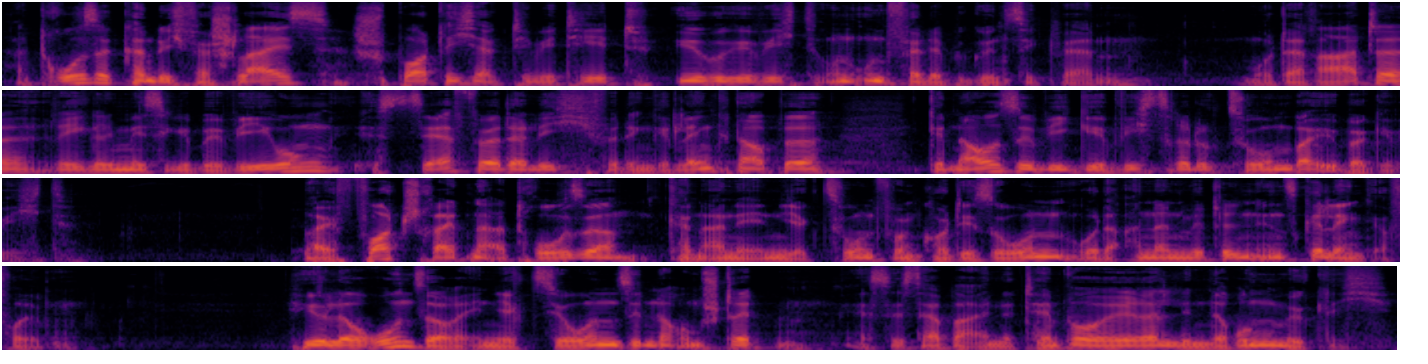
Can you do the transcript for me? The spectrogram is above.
Arthrose kann durch Verschleiß, sportliche Aktivität, Übergewicht und Unfälle begünstigt werden. Moderate, regelmäßige Bewegung ist sehr förderlich für den Gelenkknorpel, genauso wie Gewichtsreduktion bei Übergewicht. Bei fortschreitender Arthrose kann eine Injektion von Cortison oder anderen Mitteln ins Gelenk erfolgen. Hyaluronsäureinjektionen sind noch umstritten. Es ist aber eine temporäre Linderung möglich.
